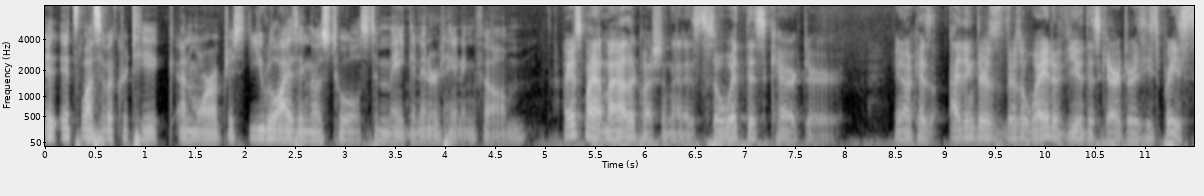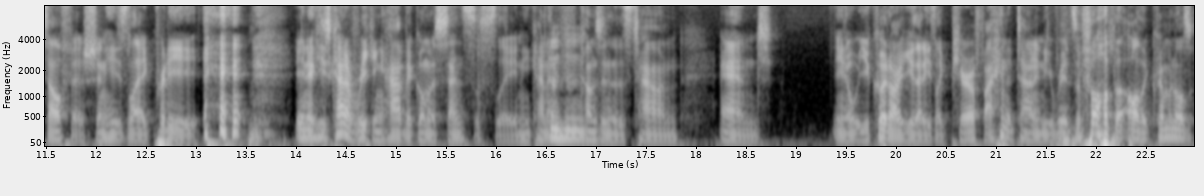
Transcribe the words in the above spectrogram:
it, it's less of a critique and more of just utilizing those tools to make an entertaining film. I guess my my other question then is so with this character, you know, because I think there's there's a way to view this character. is He's pretty selfish and he's like pretty, you know, he's kind of wreaking havoc almost senselessly, and he kind of Mhm. comes into this town and. You know, you could argue that he's like purifying the town and he rids of all the all the criminals,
